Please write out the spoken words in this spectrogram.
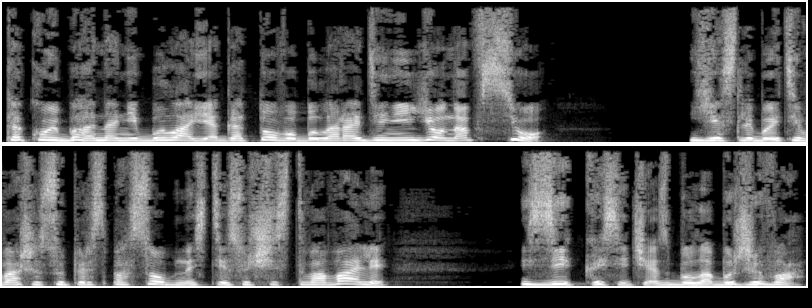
Какой бы она ни была, я готова была ради нее на все. Если бы эти ваши суперспособности существовали, Зикка сейчас была бы жива.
